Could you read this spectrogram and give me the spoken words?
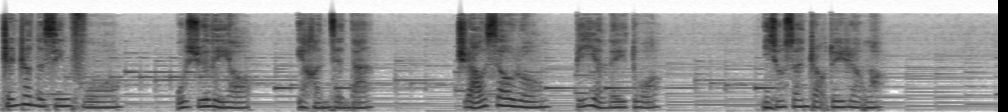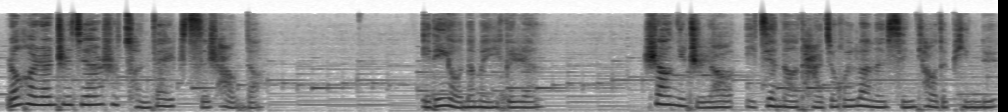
真正的幸福，无需理由，也很简单，只要笑容比眼泪多，你就算找对人了。人和人之间是存在磁场的，一定有那么一个人，是让你只要一见到他就会乱了心跳的频率，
